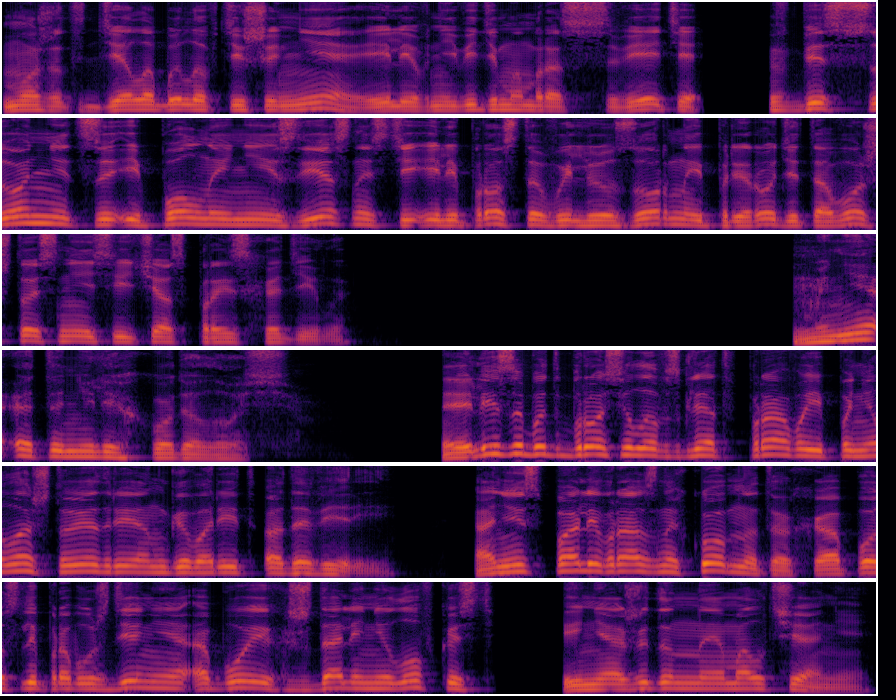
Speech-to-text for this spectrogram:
Может, дело было в тишине или в невидимом рассвете, в бессоннице и полной неизвестности или просто в иллюзорной природе того, что с ней сейчас происходило. Мне это нелегко далось. Элизабет бросила взгляд вправо и поняла, что Эдриан говорит о доверии. Они спали в разных комнатах, а после пробуждения обоих ждали неловкость и неожиданное молчание.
